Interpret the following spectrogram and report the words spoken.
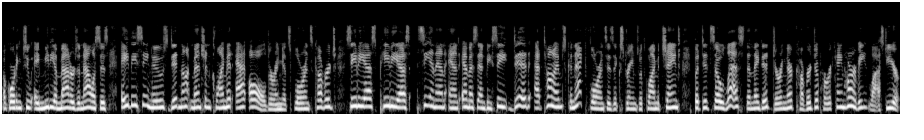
According to a Media Matters analysis, ABC News did not mention climate at all during its Florence coverage. CBS, PBS, CNN, and MSNBC did at times connect Florence's extremes with climate change, but did so less than they did during their coverage of Hurricane Harvey last year.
